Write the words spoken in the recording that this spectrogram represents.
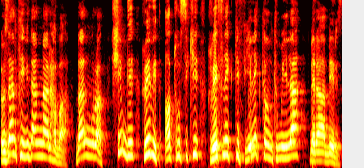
Özen TV'den merhaba. Ben Murat. Şimdi Revit Atos 2 reflektif yelek tanıtımıyla beraberiz.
